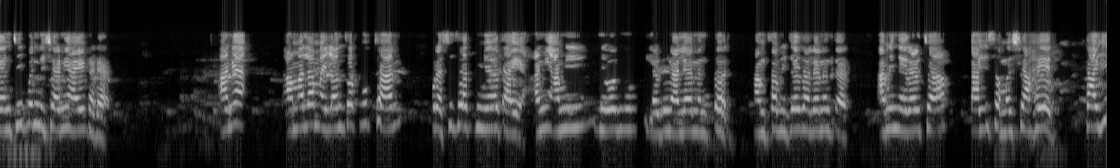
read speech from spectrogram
यांची पण निशाणी आहे घड्याळ आणि आम्हाला महिलांचा खूप छान प्रतिसाद मिळत आहे. आणि आम्ही निवडणूक लढून आल्यानंतर आमचा विजय झाल्यानंतर आम्ही नेरळच्या काही समस्या आहेत काही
